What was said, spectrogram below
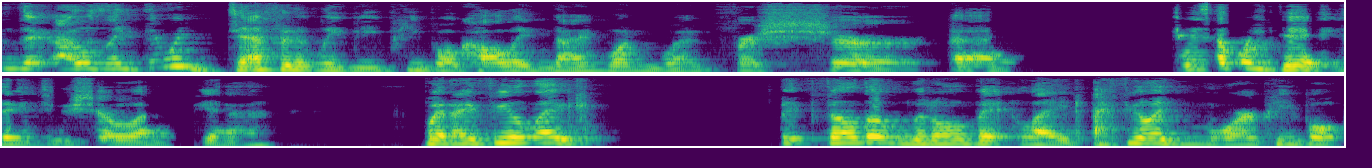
there, i was like there would definitely be people calling 911 for sure uh, and someone did they do show up yeah but i feel like it felt a little bit like I feel like more people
